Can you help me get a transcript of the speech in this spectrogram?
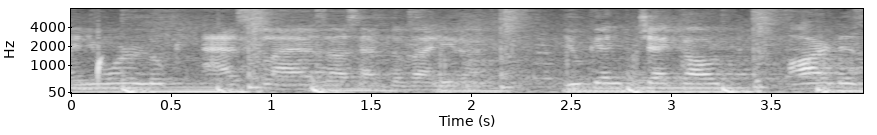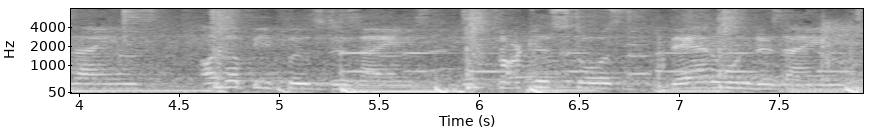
and you want to look as fly as us at the Valley Run, you can check out our designs, other people's designs, the Throttle stores their own designs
